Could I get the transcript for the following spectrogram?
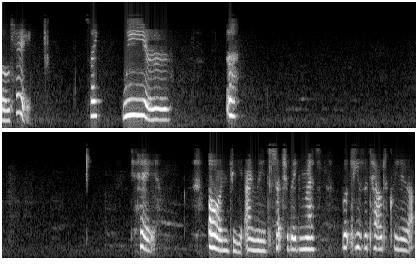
okay. It's like weird. Uh. Okay. OMG, I made such a big mess. Let's use a towel to clean it up.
